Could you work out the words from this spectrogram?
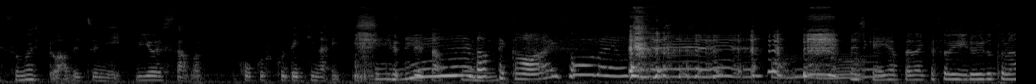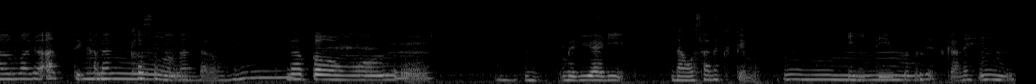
ね。その人は別に美容師さんは克服できないってえ言ってねた、うん。だってかわいそうだよね。確かにやっぱなんかそういういろいろトラウマがあってからこそのなんだろうね、だと思う。うんうん。無理やり直さなくてもうんいいっていうことですかね、うん。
